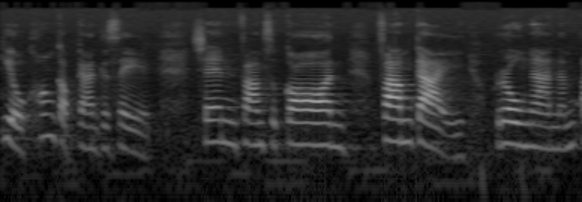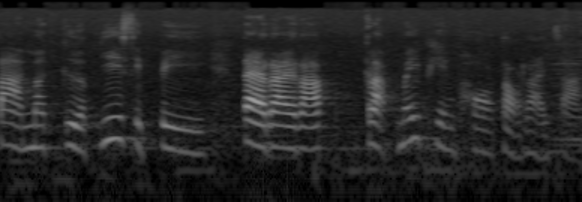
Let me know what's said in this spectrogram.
เกี่ยวข้องกับการเกษตร เช่น ฟาร์มสุกร ฟาร์มไก่ โรงงานน้ำตาลมาเกือบ 20 ปี แต่รายรับกลับไม่เพียงพอต่อรายจ่าย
